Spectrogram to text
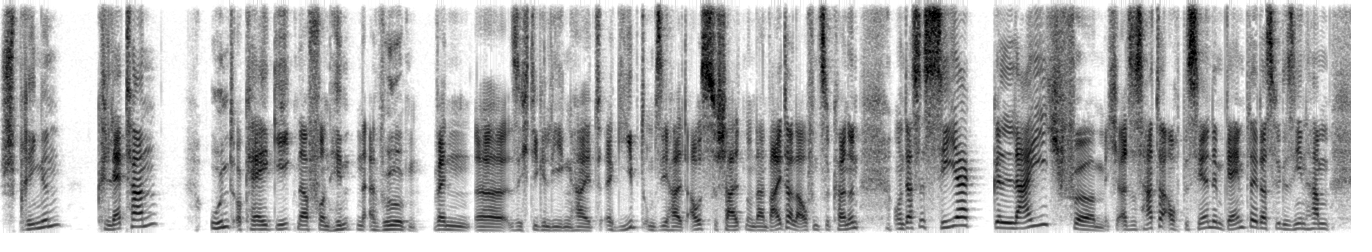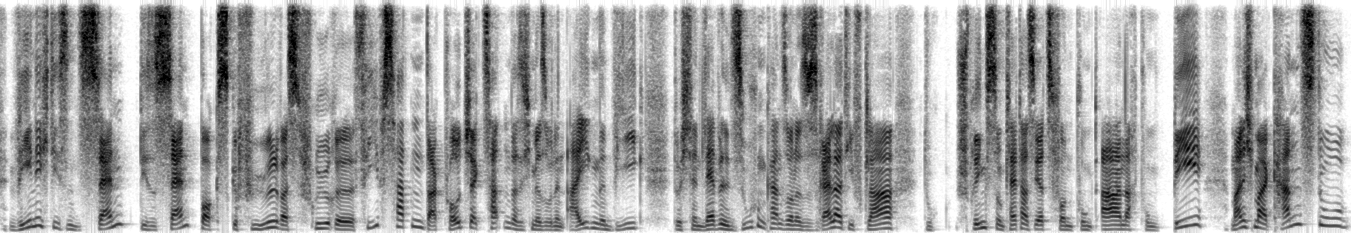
springen, klettern und okay, Gegner von hinten erwürgen, wenn äh, sich die Gelegenheit ergibt, um sie halt auszuschalten und dann weiterlaufen zu können. Und das ist sehr gleichförmig. Also es hatte auch bisher in dem Gameplay, das wir gesehen haben, wenig diesen Sand, dieses Sandbox-Gefühl, was frühere Thieves hatten, Dark Projects hatten, dass ich mir so den eigenen Weg durch den Level suchen kann, sondern es ist relativ klar, du springst und kletterst jetzt von Punkt A nach Punkt B. Manchmal kannst du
